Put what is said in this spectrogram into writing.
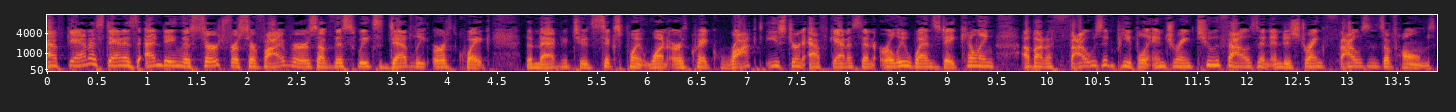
Afghanistan is ending the search for survivors of this week's deadly earthquake. The magnitude 6.1 earthquake rocked eastern Afghanistan early Wednesday, killing about a thousand people, injuring 2,000 and destroying thousands of homes.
